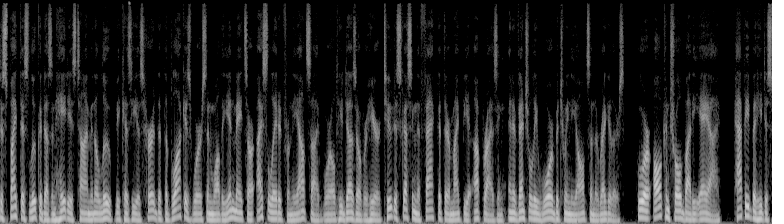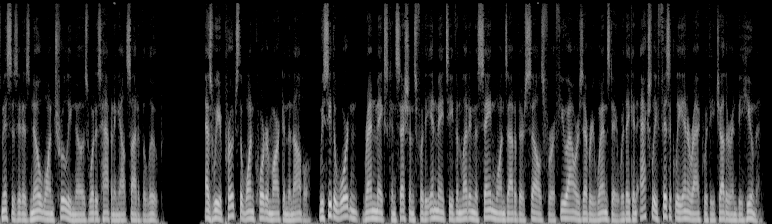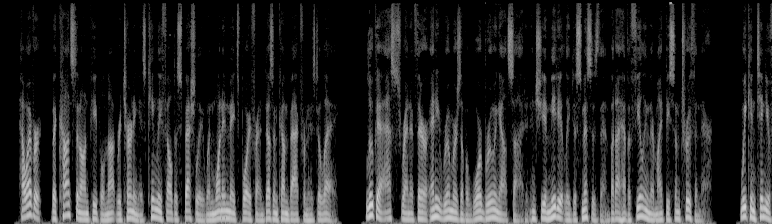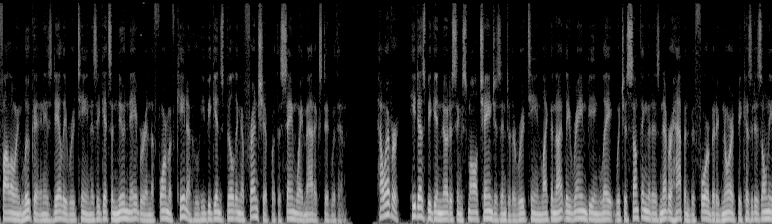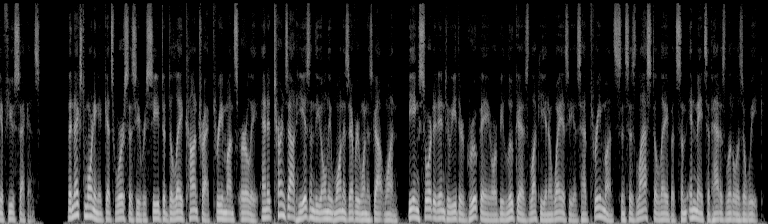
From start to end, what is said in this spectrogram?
Despite this, Luka doesn't hate his time in the loop because he has heard that the block is worse, and while the inmates are isolated from the outside world, he does overhear too discussing the fact that there might be a uprising and eventually war between the alts and the regulars, who are all controlled by the AI, happy but he dismisses it as no one truly knows what is happening outside of the loop. As we approach the one quarter mark in the novel, we see the warden, Wren makes concessions for the inmates, even letting the sane ones out of their cells for a few hours every Wednesday where they can actually physically interact with each other and be human. However, the constant on people not returning is keenly felt, especially when one inmate's boyfriend doesn't come back from his delay. Luka asks Wren if there are any rumors of a war brewing outside, and she immediately dismisses them, but I have a feeling there might be some truth in there. We continue following Luka in his daily routine as he gets a new neighbor in the form of Kina, who he begins building a friendship with the same way Maddox did with him. However, he does begin noticing small changes into the routine, like the nightly rain being late, which is something that has never happened before, but ignore it because it is only a few seconds. The next morning it gets worse as he received a delay contract three months early, and it turns out he isn't the only one as everyone has got one, being sorted into either Group A or B. Luka is lucky in a way as he has had three months since his last delay, but some inmates have had as little as a week.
